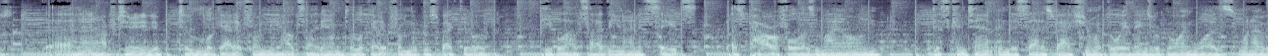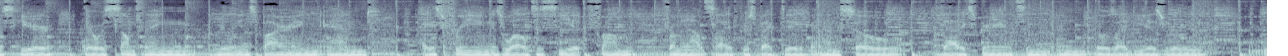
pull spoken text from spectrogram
an opportunity to, to look at it from the outside in, to look at it from the perspective of people outside the United States, as powerful as my own discontent and dissatisfaction with the way things were going was when I was here. There was something really inspiring and I guess freeing as well to see it from from an outside perspective. And so that experience and, and those ideas really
